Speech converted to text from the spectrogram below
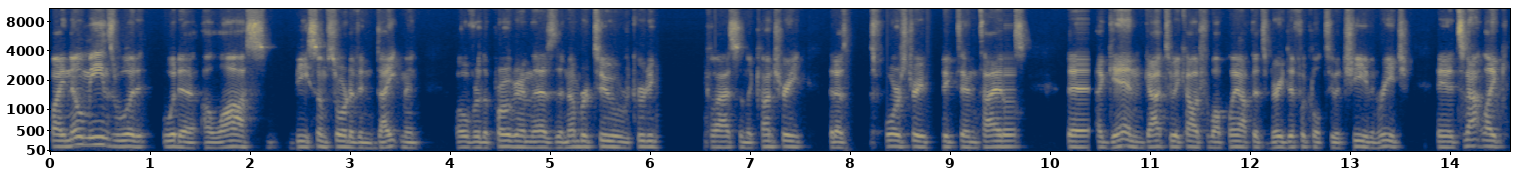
by no means would would a, a loss be some sort of indictment over the program that has the number two recruiting class in the country, that has four straight Big Ten titles, that again got to a college football playoff that's very difficult to achieve and reach. And it's not like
